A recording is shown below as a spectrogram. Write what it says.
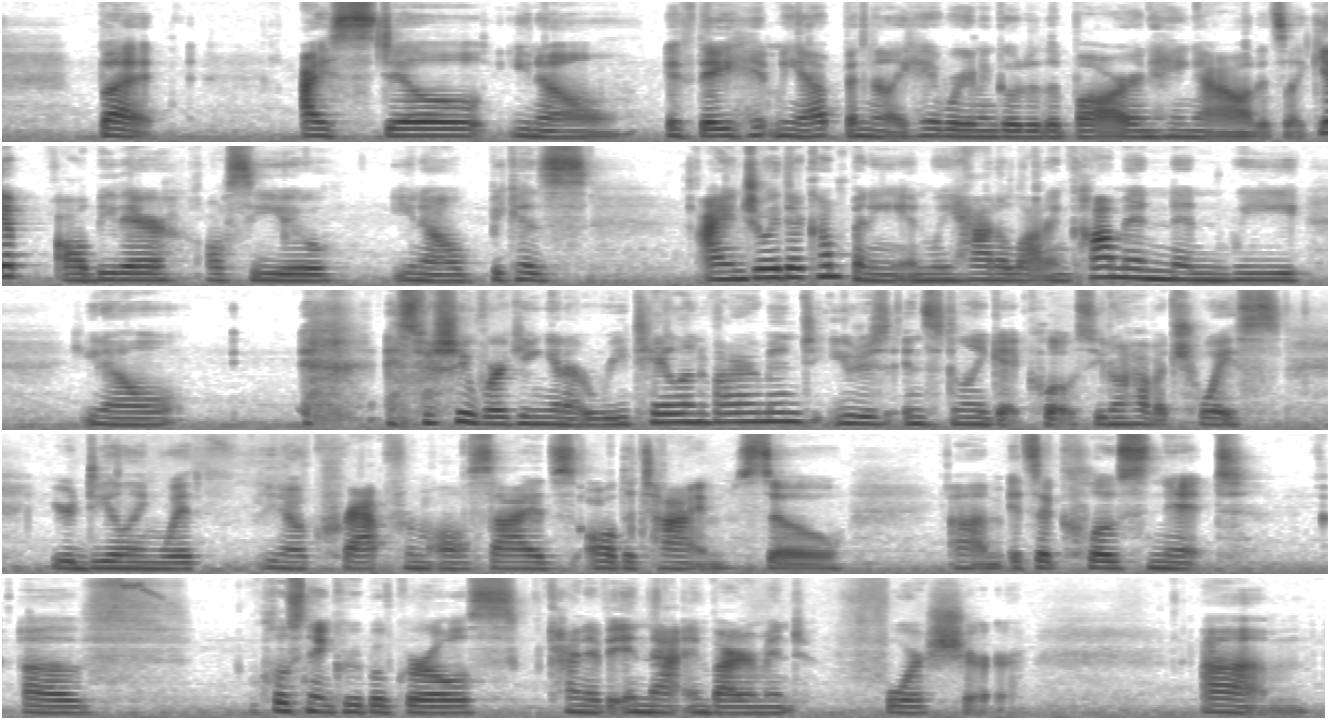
but I still, you know, if they hit me up and they're like, hey, we're going to go to the bar and hang out, it's like, yep, I'll be there. I'll see you, you know, because I enjoy their company and we had a lot in common and we, you know, especially working in a retail environment, you just instantly get close. You don't have a choice. You're dealing with, you know, crap from all sides all the time. So um, it's a close knit of close knit group of girls kind of in that environment for sure. Um,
